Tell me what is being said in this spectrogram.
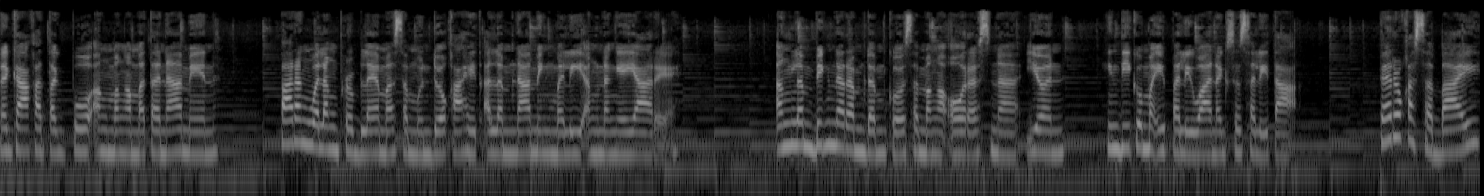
nagkakatagpo ang mga mata namin, parang walang problema sa mundo kahit alam naming mali ang nangyayari. Ang lambing na ramdam ko sa mga oras na yon hindi ko maipaliwanag sa salita. Pero kasabay,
